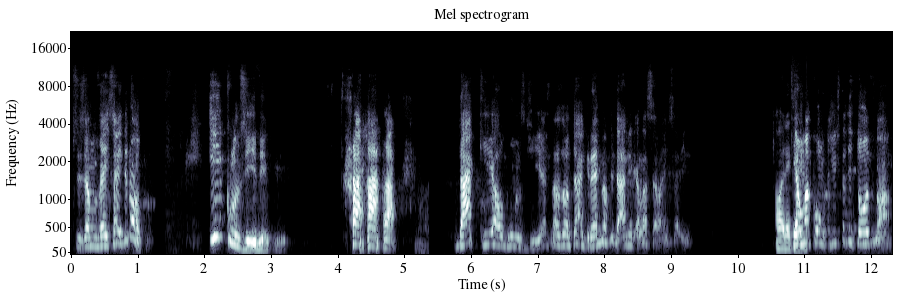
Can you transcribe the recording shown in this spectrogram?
precisamos ver isso aí de novo. Inclusive, Daqui a alguns dias, nós vamos ter uma grande novidade em relação a isso aí. Olha que, que é uma conquista de todos nós.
